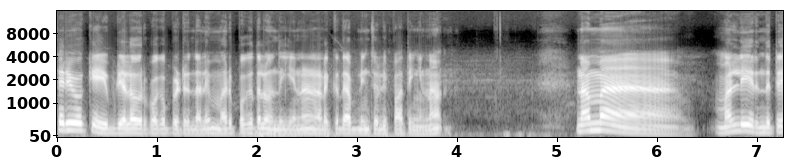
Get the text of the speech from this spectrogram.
சரி ஓகே. இப்படியெல்லாம் ஒரு பக்கப்பட்டு இருந்தாலும் மறுபக்கத்தில் வந்து என்ன நடக்குது அப்படின்னு சொல்லி பார்த்தீங்கன்னா நம்ம மல்லி இருந்துட்டு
